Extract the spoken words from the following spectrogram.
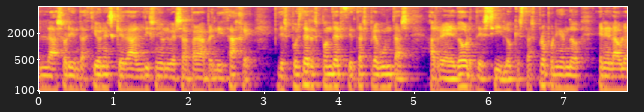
las orientaciones que da el diseño universal para el aprendizaje, después de responder ciertas preguntas alrededor de si lo que estás proponiendo en el aula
